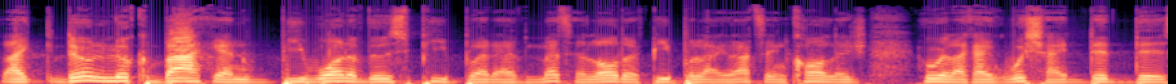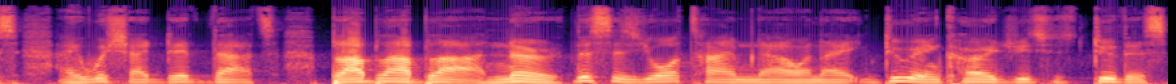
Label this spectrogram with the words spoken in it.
like, don't look back and be one of those people. And I've met a lot of people like that in college who are like, I wish I did this. I wish I did that. Blah, blah, blah. No, this is your time now. And I do encourage you to do this.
